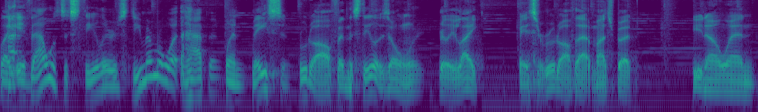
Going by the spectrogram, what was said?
Like I- if that was the Steelers, do you remember what happened when Mason Rudolph and the Steelers don't really like Mason Rudolph that much, but you know when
